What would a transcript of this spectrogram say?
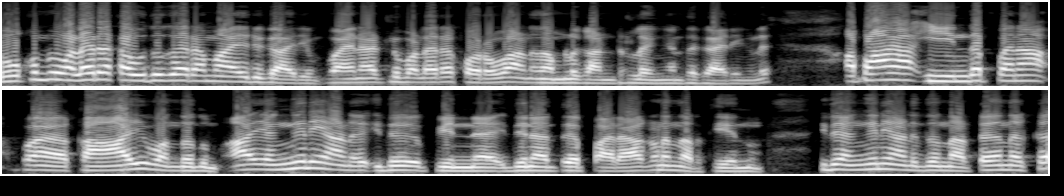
നോക്കുമ്പോൾ വളരെ കൗതുകകരമായ ഒരു കാര്യം. വയനാട്ടിൽ വളരെ കുറവാണ് നമ്മൾ കണ്ടിട്ടുള്ള ഇങ്ങനത്തെ കാര്യങ്ങൾ അപ്പൊ ആ ഈന്തപ്പന കായ് വന്നതും ആ എങ്ങനെയാണ് ഇത് പിന്നെ ഇതിനകത്ത് പരാഗണം നടത്തിയെന്നും ഇത് എങ്ങനെയാണ് ഇത് നട്ടതെന്നൊക്കെ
